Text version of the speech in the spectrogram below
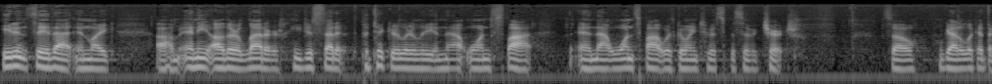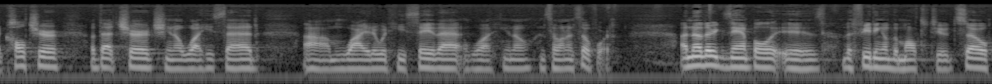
He didn't say that in like um, any other letter. He just said it particularly in that one spot, and that one spot was going to a specific church. So we've got to look at the culture of that church, you know, what he said, um, why would he say that, what, you know, and so on and so forth. Another example is the feeding of the multitude. So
